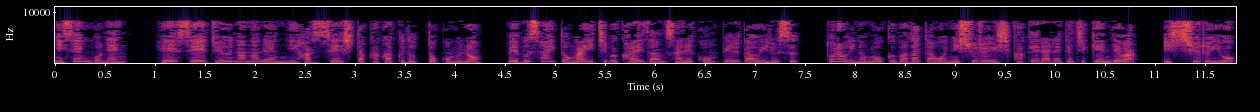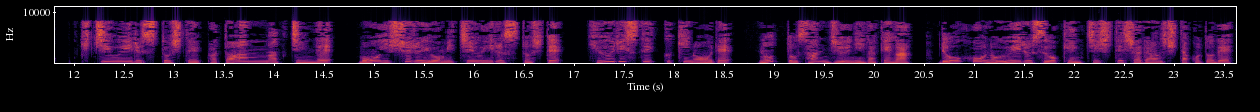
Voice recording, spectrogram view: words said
2005年、平成17年に発生した価格 .com のウェブサイトが一部改ざんされコンピュータウイルス、トロイの木馬型を2種類仕掛けられた事件では、1種類を基地ウイルスとしてパターンマッチンで、もう1種類を未知ウイルスとして、ヒューリスティック機能で、ノット32だけが、両方のウイルスを検知して遮断したことで、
